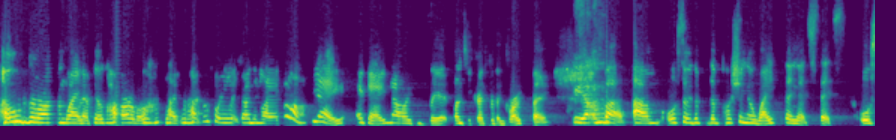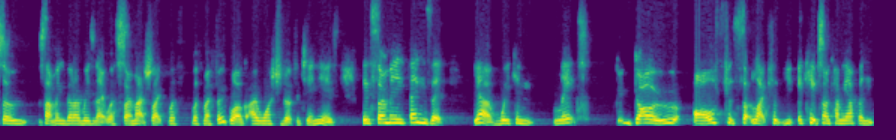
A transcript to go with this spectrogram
pulled the wrong way and it feels horrible. like right before you let go, and then like, oh, yay, okay, now I can see it once you go through the growth thing. Yeah. But um, also the, the pushing away thing, that's that's also something that I resonate with so much. Like with with my food blog, I wanted to do it for ten years. There's so many things that yeah we can let go of. So, like for, it keeps on coming up and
